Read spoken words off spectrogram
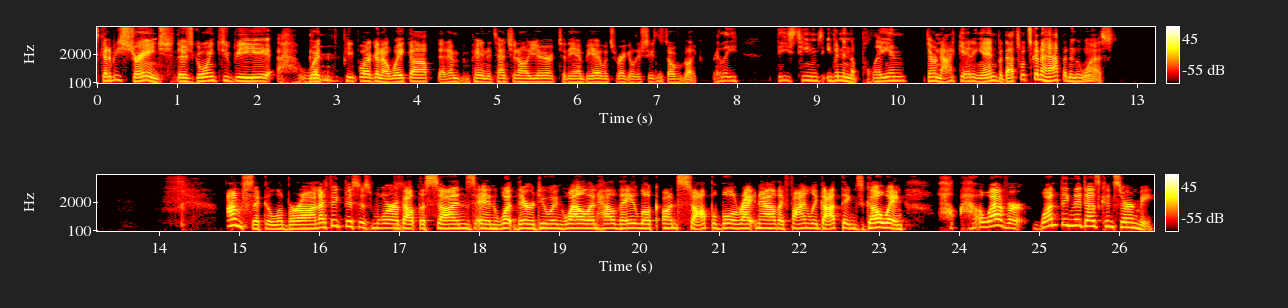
it's going to be strange. There's going to be what people are going to wake up that haven't been paying attention all year to the NBA once regular season's over. Be like, really? These teams, even in the play-in, they're not getting in. But that's what's going to happen in the West. I'm sick of LeBron. I think this is more about the Suns and what they're doing well and how they look unstoppable right now. They finally got things going. However, one thing that does concern me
